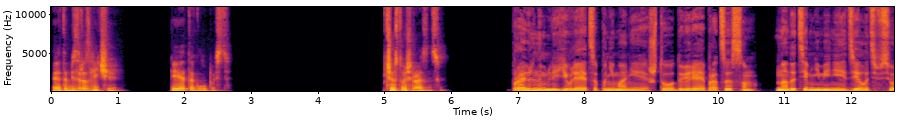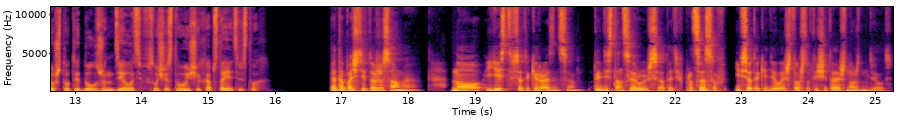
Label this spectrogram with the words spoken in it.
Это безразличие. И это глупость. Чувствуешь разницу? Правильным ли является понимание, что, доверяя процессам, надо тем не менее делать все, что ты должен делать в существующих обстоятельствах? Это почти то же самое. Но есть все-таки разница. Ты дистанцируешься от этих процессов и все-таки делаешь то, что ты считаешь нужным делать.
